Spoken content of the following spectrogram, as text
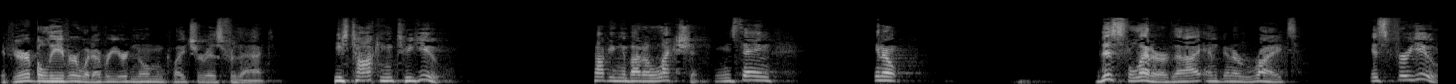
if you're a believer, whatever your nomenclature is for that, he's talking to you. Talking about election. He's saying, you know, this letter that I am going to write is for you.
